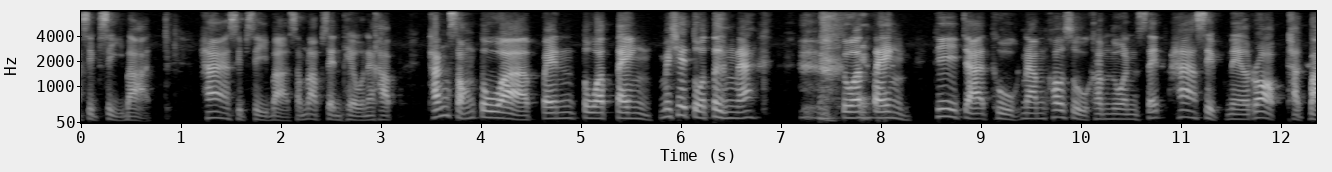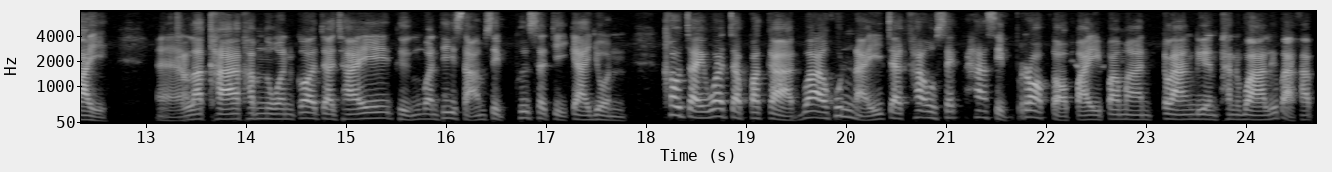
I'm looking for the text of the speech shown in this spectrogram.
54 บาท 54 บาทสำหรับเซนเทลนะครับ ทั้ง 2 ตัวเป็นตัวเต็งไม่ใช่ตัวตึงนะ ตัวเต็งที่จะถูกนำเข้าสู่คำนวณเซต50 ในรอบถัดไปอ่าค รับราคาคำนวณก็จะใช้ถึงวันที่ 30 พฤศจิกายน เข้าใจว่าจะประกาศว่าหุ้นไหนจะเข้าเซต50 รอบต่อไปประมาณกลางเดือนธันวาหรือเปล่าครับ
